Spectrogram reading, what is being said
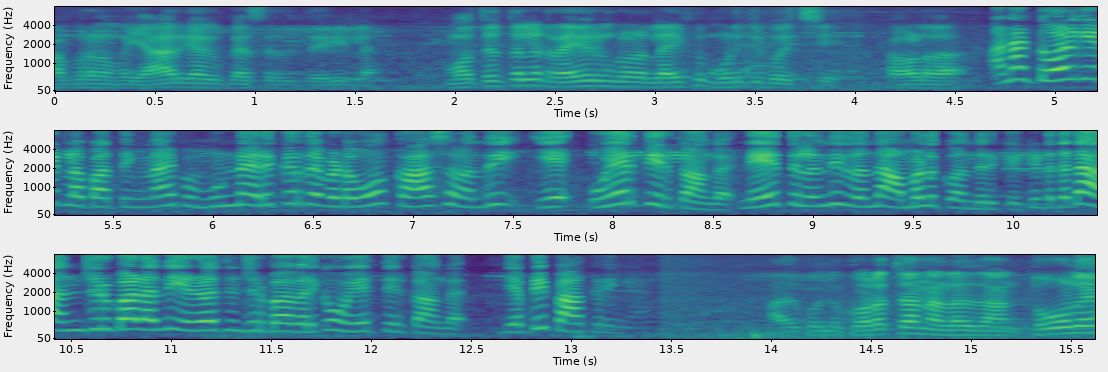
அப்புறம் நம்ம யாருக்காக பேசுறது தெரியல. மொத்தத்தில் டிரைவருங்களோட லைஃப் முடிஞ்சு போச்சு. அவ்வளோதான் ஆனா டோல்கேட்ல பாத்தீங்கன்னா இப்போ முன்ன இருக்கிறத விடவும் காசை வந்து ஏ உயர்த்தியிருக்காங்க. நேத்துல இருந்து இது வந்து அமலுக்கு வந்திருக்கு. கிட்டத்தட்ட அஞ்சு ரூபாயில இருந்து எழுபத்தஞ்சு ரூபாய் வரைக்கும் உயர்த்தியிருக்காங்க. இது எப்படி பாக்குறீங்க? அது கொஞ்சம் குறைச்சா நல்லது தான் டோலே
